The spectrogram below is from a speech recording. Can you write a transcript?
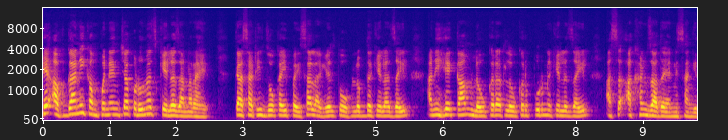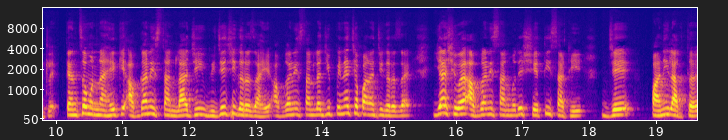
हे अफगाणी कंपन्यांच्याकडूनच केलं जाणार आहे. त्यासाठी जो काही पैसा लागेल तो उपलब्ध केला जाईल आणि हे काम लवकरात लवकर पूर्ण केलं जाईल असं अखंड जाधव यांनी सांगितलंय. त्यांचं म्हणणं आहे की अफगाणिस्तानला जी विजेची गरज आहे अफगाणिस्तानला जी पिण्याच्या पाण्याची गरज आहे याशिवाय अफगाणिस्तानमध्ये शेतीसाठी जे पाणी लागतं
